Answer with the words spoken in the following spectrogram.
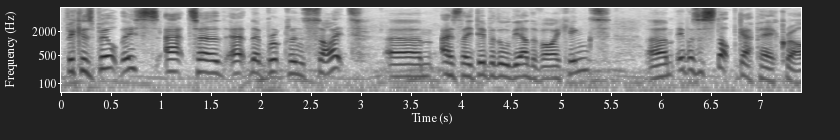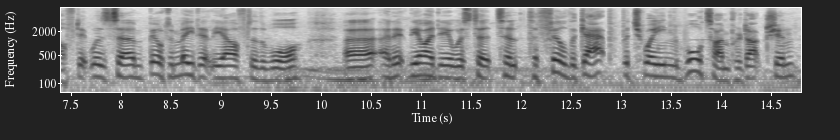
Vickers built this at, uh, at the Brooklands site, um, as they did with all the other Vikings. Um, it was a stopgap aircraft. It was um, built immediately after the war, uh, and it, the idea was to, to, to, fill the gap between wartime production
